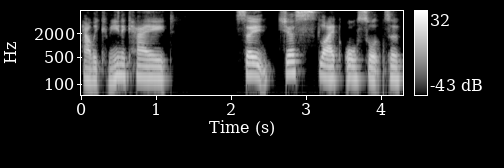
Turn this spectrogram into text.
how we communicate. So just like all sorts of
